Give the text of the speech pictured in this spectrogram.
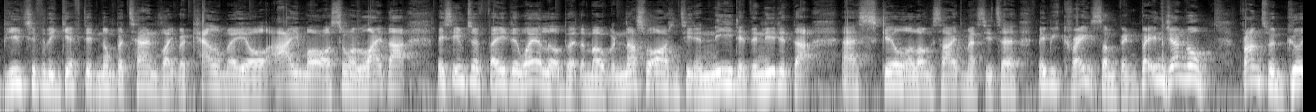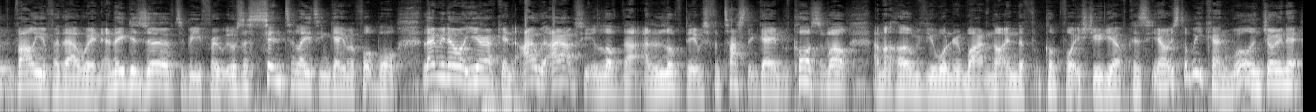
beautifully gifted number 10s like Riquelme or Aimar or someone like that, they seem to have faded away a little bit at the moment, and that's what Argentina needed. They needed that uh, skill alongside Messi to maybe create something. But in general, France were good value for their win, and they deserved to be through. It was a scintillating game of football. Let me know what you reckon. I, I absolutely loved that. I loved it. It was a fantastic game. Of course, as well, I'm at home if you're wondering why I'm not in the Club Footy studio because, you know, it's the weekend. We're all enjoying it.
